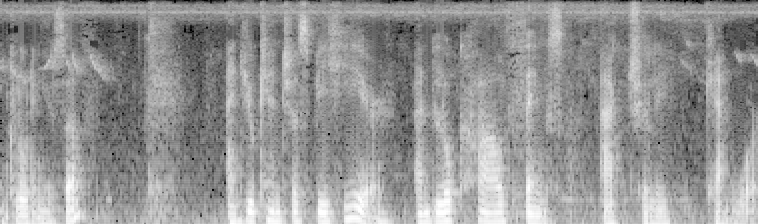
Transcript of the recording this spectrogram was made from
including yourself. And you can just be here and look how things actually can work.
